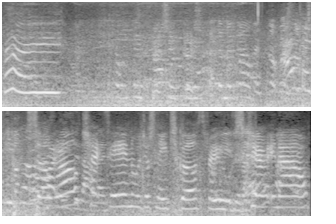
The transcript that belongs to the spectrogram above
Bye. So we're all checked in, we just need to go through security now.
